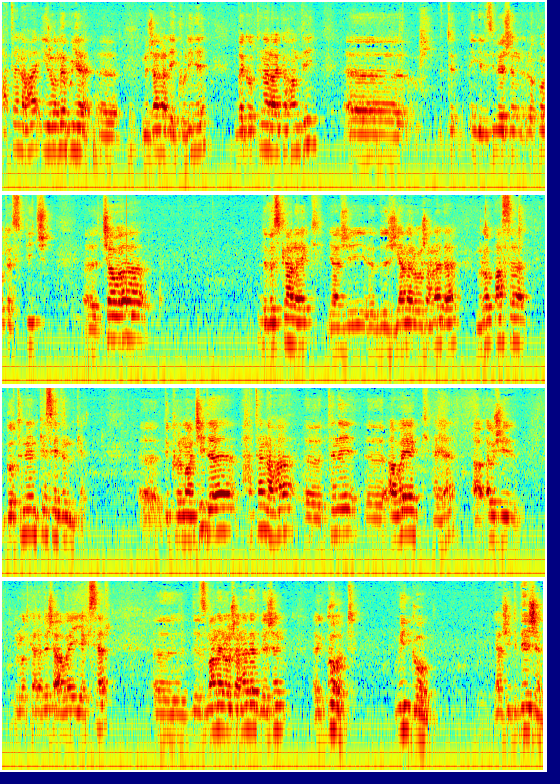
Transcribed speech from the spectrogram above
حتى نها إيرونه بويا مجارة ليكولينه وقوتنا را جهاندي ئینگلیزی بێژن رپۆرتە سپیچ. چاوە دەستکارێک یاژی ژیانە ڕۆژانەدا مرۆ پاسە گوتنێن کەسێ دن بکەن di kurmancî de heta niha tenê awayek heye ew jî rotkara bêj awayê yekser di zimanê rojane de dibêjin got wî got ya jî dibêjin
